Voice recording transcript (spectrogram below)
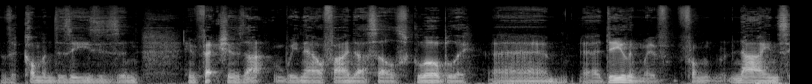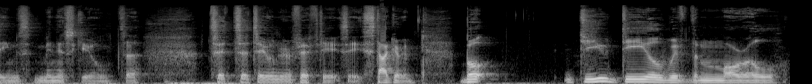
the common diseases and infections that we now find ourselves globally um, uh, dealing with, from nine seems minuscule to to, to 250. It's, it's staggering. But do you deal with the moral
